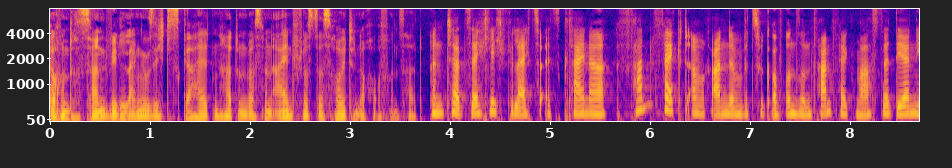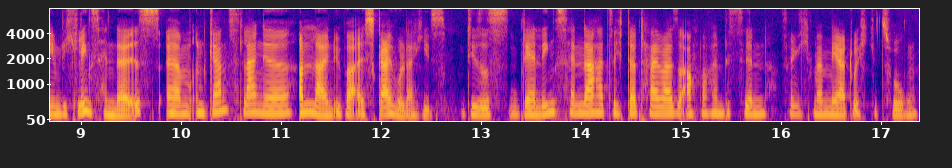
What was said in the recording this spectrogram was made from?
Auch interessant, wie lange sich das gehalten hat und was für einen Einfluss das heute noch auf uns hat. Und tatsächlich vielleicht so als kleiner Fun-Fact am Rande in Bezug auf unseren Fun-Fact-Master, der nämlich Linkshänder ist ähm, und ganz lange online überall Skyroller hieß. Dieses, der Linkshänder hat sich da teilweise auch noch ein bisschen, sage ich mal, mehr durchgezogen.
